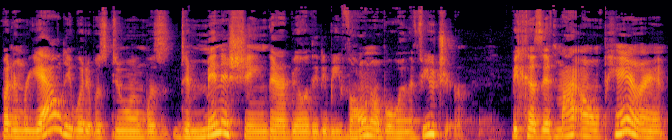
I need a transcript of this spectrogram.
But in reality, what it was doing was diminishing their ability to be vulnerable in the future. Because if my own parent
